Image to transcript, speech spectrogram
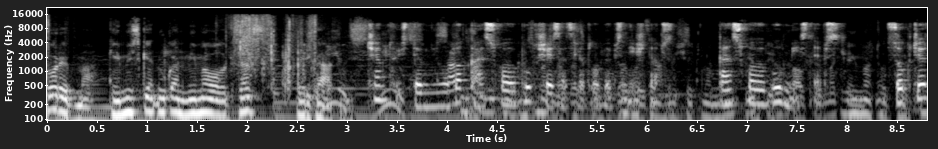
მორებმა გემისკენ უკან მიმავალ გზას ვერ გააკეთეს. ჩემთვის დევნილობა განსხვავებულ შესაძლებლობებს ნიშნავს. განსხვავებულ მიზნებს. ზოგჯერ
